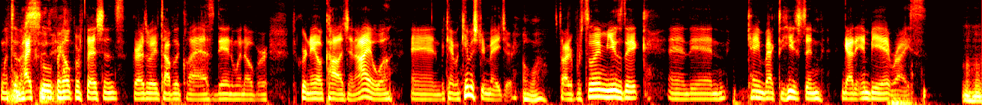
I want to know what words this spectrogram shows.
went to the high school City. for health professions. Graduated top of the class. Then went over to Cornell College in Iowa and became a chemistry major. Oh, wow. Started pursuing music and then came back to Houston. Got an MBA at Rice Uh-huh.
